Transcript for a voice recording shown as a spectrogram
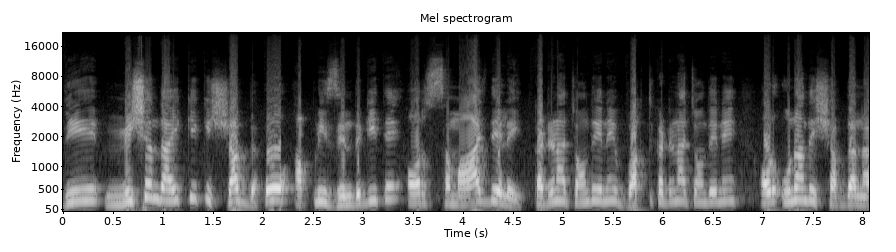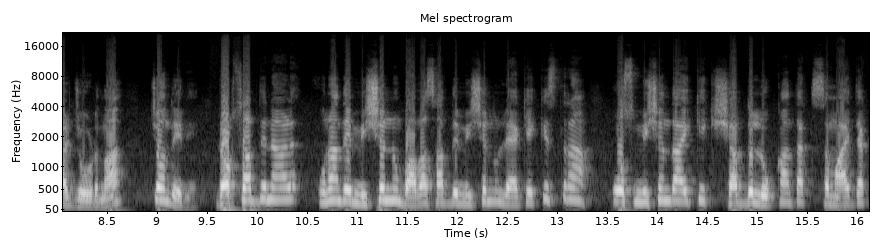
ਦੇ ਮਿਸ਼ਨ ਦਾ ਇੱਕ ਇੱਕ ਸ਼ਬਦ ਉਹ ਆਪਣੀ ਜ਼ਿੰਦਗੀ ਤੇ ਔਰ ਸਮਾਜ ਦੇ ਲਈ ਕੱਢਣਾ ਚਾਹੁੰਦੇ ਨੇ, ਵਕਤ ਕੱਢਣਾ ਚਾਹੁੰਦੇ ਨੇ ਔਰ ਉਹਨਾਂ ਦੇ ਸ਼ਬਦਾਂ ਨਾਲ ਜੋੜਨਾ ਚਾਹੁੰਦੇ ਨੇ। ਡਾਕਟਰ ਸਾਹਿਬ ਦੇ ਨਾਲ ਉਹਨਾਂ ਦੇ ਮਿਸ਼ਨ ਨੂੰ ਬਾਬਾ ਸਾਹਿਬ ਦੇ ਮਿਸ਼ਨ ਨੂੰ ਲੈ ਕੇ ਕਿਸ ਤਰ੍ਹਾਂ ਉਸ ਮਿਸ਼ਨ ਦਾ ਇੱਕ ਇੱਕ ਸ਼ਬਦ ਲੋਕਾਂ ਤੱਕ, ਸਮਾਜ ਤੱਕ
